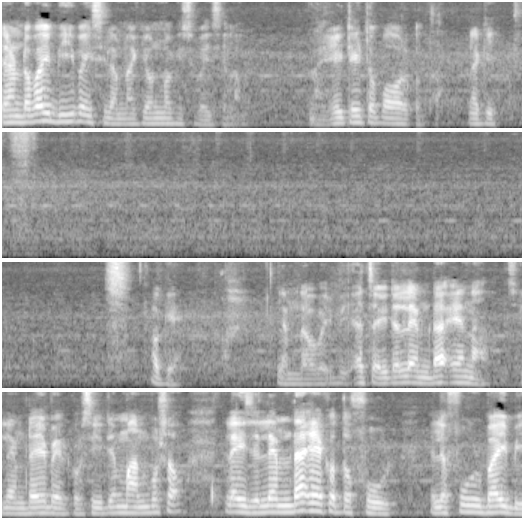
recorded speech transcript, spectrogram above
ল্যামডা বাই বি পাইছিলাম নাকি অন্য কিছু পাইছিলাম? না, এইটাই তো পাওয়ার কথা, নাকি? ওকে ল্যামডা বাই বি আচ্ছা এটা ল্যামডা এ না ল্যামডা এ বের করছি, এটা মান বসাও। তাহলে এই যে ল্যামডা এ কত ফোর তাহলে four by V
